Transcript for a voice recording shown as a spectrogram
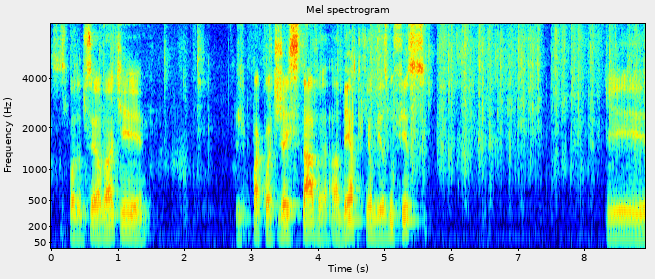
Vocês podem observar que o pacote já estava aberto, que eu mesmo fiz. E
